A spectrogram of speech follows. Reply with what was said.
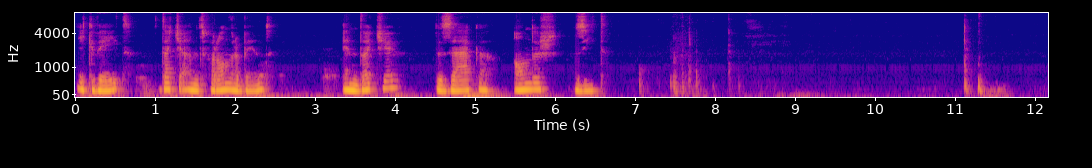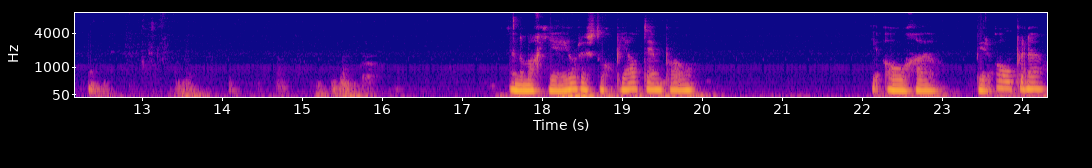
Ik weet dat je aan het veranderen bent en dat je de zaken anders ziet. En dan mag je heel rustig op jouw tempo je ogen weer openen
